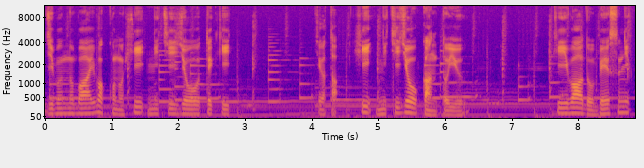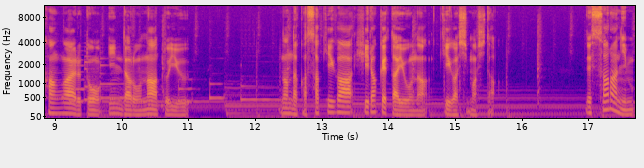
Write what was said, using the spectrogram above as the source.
自分の場合はこの非日常的違った非日常感というキーワードをベースに考えるといいんだろうなというなんだか先が開けたような気がしました。でさらに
